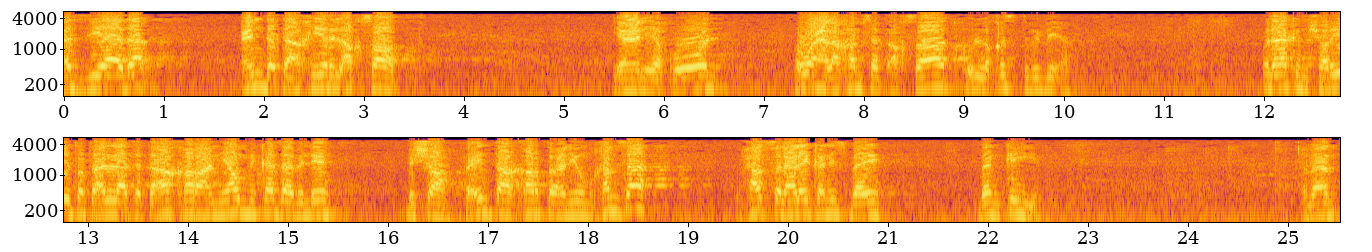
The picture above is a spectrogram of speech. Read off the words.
الزيادة عند تأخير الأقساط. يعني يقول هو على خمسة أقساط كل قسط بمئة. ولكن شريطة ألا تتأخر عن يوم كذا بالإيه؟ بالشهر. فإن تأخرت عن يوم خمسة يحصل عليك نسبة إيه؟ بنكية. تمام؟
